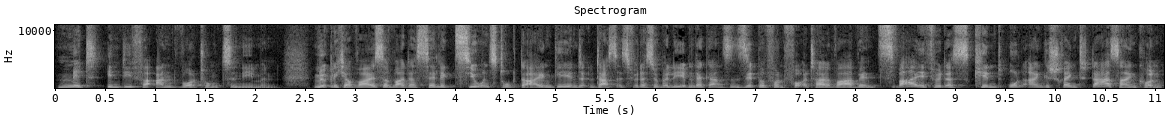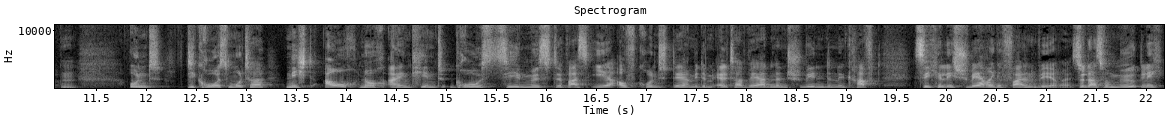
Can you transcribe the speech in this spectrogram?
mit in die Verantwortung zu nehmen. Möglicherweise war der Selektionsdruck dahingehend, dass es für das Überleben der ganzen Sippe von Vorteil war, wenn zwei für das Kind uneingeschränkt da sein konnten. Und die Großmutter nicht auch noch ein Kind großziehen müsste, was ihr aufgrund der mit dem Älterwerdenden schwindenden Kraft sicherlich schwerer gefallen wäre, sodass womöglich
